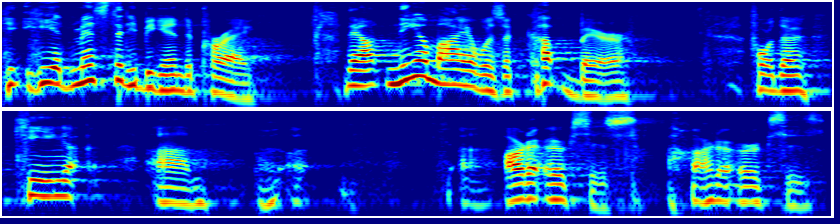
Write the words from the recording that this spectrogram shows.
He, admits that he began to pray. Now, Nehemiah was a cupbearer for the king um, uh, uh, Artaxerxes, Artaxerxes.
